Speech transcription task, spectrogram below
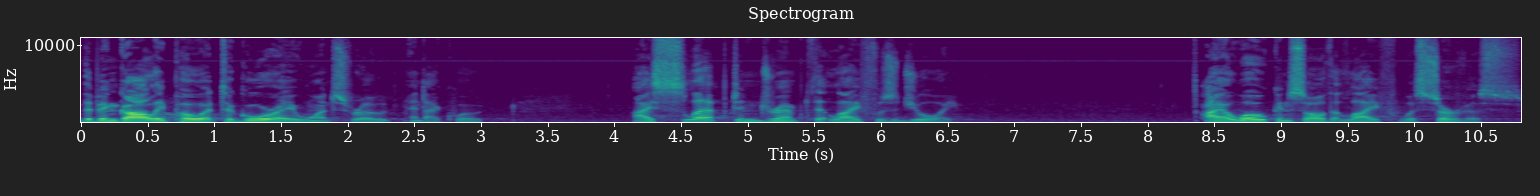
The Bengali poet Tagore once wrote, and I quote, I slept and dreamt that life was joy. I awoke and saw that life was service.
